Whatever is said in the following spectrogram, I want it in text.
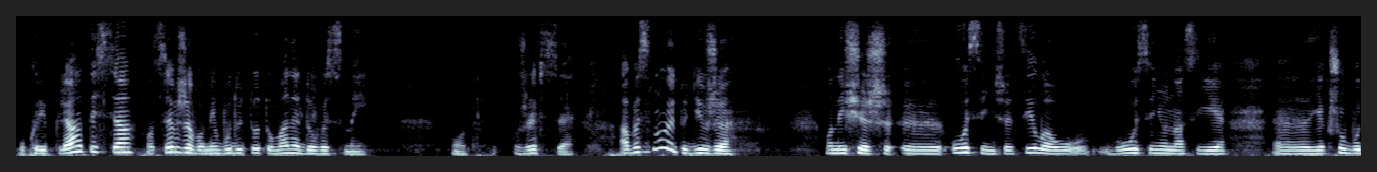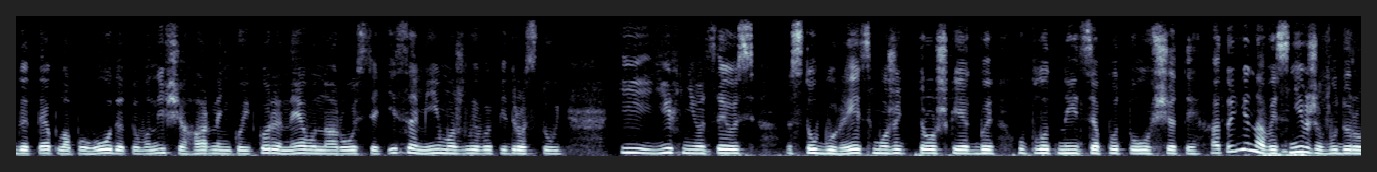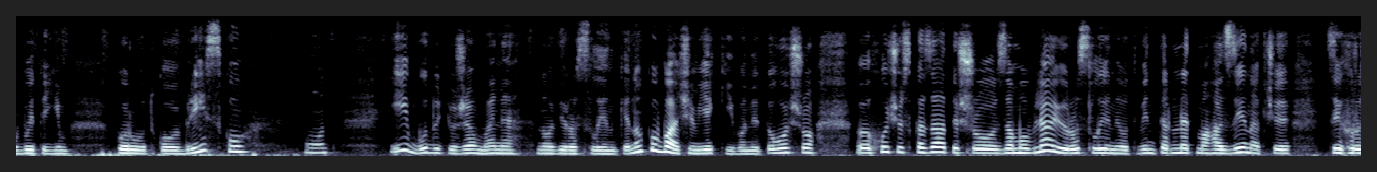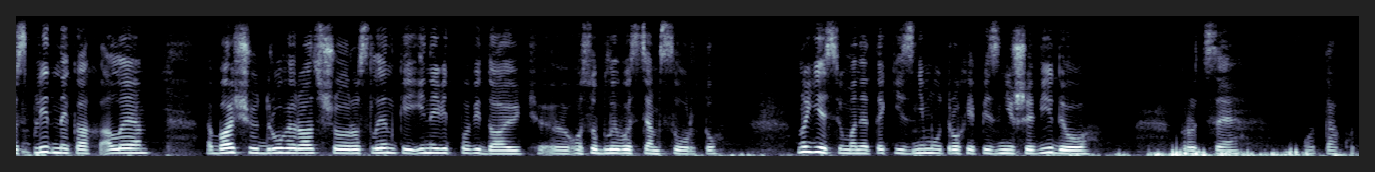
укріплятися. Оце вже вони будуть тут у мене до весни. От, вже все. А весною тоді вже вони ще ж е, осінь, ще ціла осінь у нас є. Е, якщо буде тепла погода, то вони ще гарненько і кореневу наростять, і самі, можливо, підростуть. І їхній оцей ось стовбурець може трошки якби уплотнитися, потовщати. А тоді навесні вже буду робити їм коротку обрізку. От. І будуть вже в мене нові рослинки. Ну, побачимо, які вони. Того, що е, хочу сказати, що замовляю рослини от в інтернет-магазинах чи цих розплідниках, але бачу другий раз, що рослинки і не відповідають е, особливостям сорту. Ну, є у мене такі, зніму трохи пізніше відео про це. Отак от.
